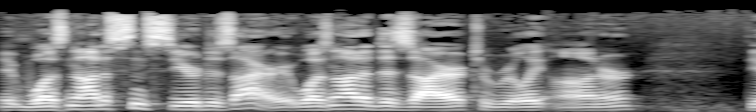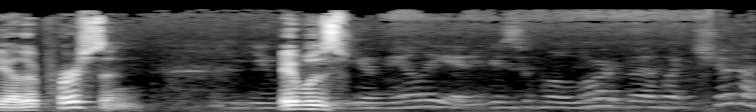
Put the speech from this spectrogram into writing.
It was not a sincere desire. It was not a desire to really honor the other person. You it was- humiliated. You said, "Well, Lord, but what should I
